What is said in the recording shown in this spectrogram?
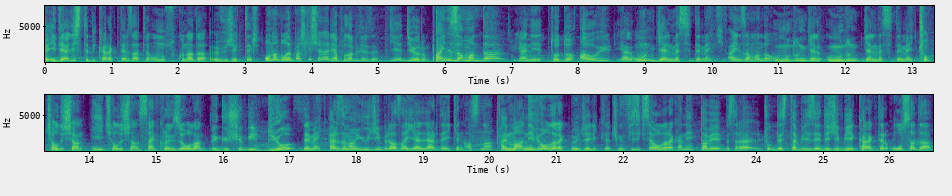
ve idealist de bir karakter. Zaten onu Sukuna da övecektir. Ona dolayı başka şeyler yapılabilirdi diye diyorum. Aynı zamanda yani Todo Aoi yani onun gelmesi demek aynı zamanda umudun gel umudun gelmesi demek. Çok çalışan, iyi çalışan, senkronize olan ve güçlü bir duo demek. Her zaman Yuji biraz daha yerlerdeyken aslında hani manevi olarak öncelikle. Çünkü fiziksel olarak hani tabi mesela çok destabilize edici bir karakter olsa da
